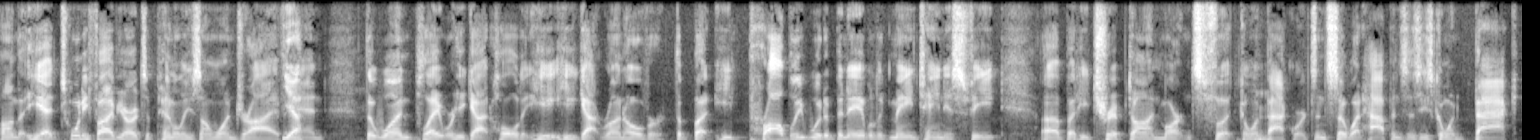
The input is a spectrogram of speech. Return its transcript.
on the. He had 25 yards of penalties on one drive. Yeah. And the one play where he got hold, he he got run over. The, but he probably would have been able to maintain his feet. Uh, but he tripped on Martin's foot going mm-hmm. backwards. And so what happens is he's going back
